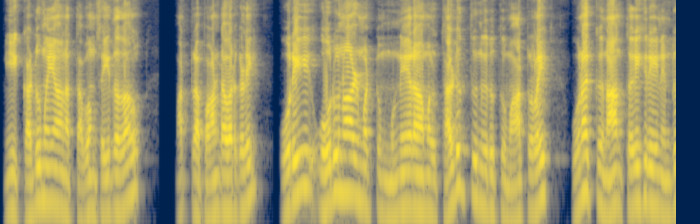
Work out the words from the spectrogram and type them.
நீ கடுமையான தவம் செய்ததால் மற்ற பாண்டவர்களை ஒரே ஒரு நாள் மட்டும் முன்னேறாமல் தடுத்து நிறுத்தும் ஆற்றலை உனக்கு நான் தருகிறேன் என்று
